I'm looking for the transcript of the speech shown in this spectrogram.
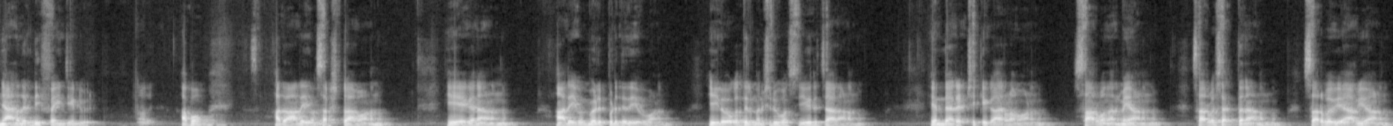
ഞാനത് ഡിഫൈൻ ചെയ്യേണ്ടി വരും. അപ്പോൾ അത് ആ ദൈവം സൃഷ്ടാവാണെന്നും ഏകനാണെന്നും ആ ദൈവം വെളിപ്പെടുത്തിയ ദൈവമാണെന്നും ഈ ലോകത്തിൽ മനുഷ്യരൂപം സ്വീകരിച്ച ആളാണെന്നും എന്റെ രക്ഷയ്ക്ക് കാരണമാണെന്നും സർവനന്മയാണെന്നും സർവശക്തനാണെന്നും സർവവ്യാപിയാണെന്നും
